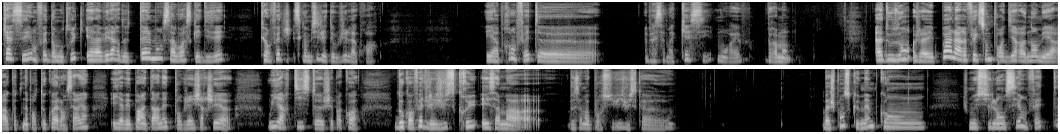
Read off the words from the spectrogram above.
cassé, en fait, dans mon truc. Et elle avait l'air de tellement savoir ce qu'elle disait qu'en fait, c'est comme si j'étais obligée de la croire. Et après, en fait, euh, eh ben, ça m'a cassé mon rêve, vraiment. À 12 ans, j'avais pas la réflexion pour dire euh, non, mais elle raconte n'importe quoi, elle en sait rien. Et il n'y avait pas internet pour que j'aille chercher, euh, oui, artiste, je sais pas quoi. Donc en fait, j'ai juste cru et ça m'a bah, ça m'a poursuivi jusqu'à. Bah, je pense que même quand je me suis lancée, en fait,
